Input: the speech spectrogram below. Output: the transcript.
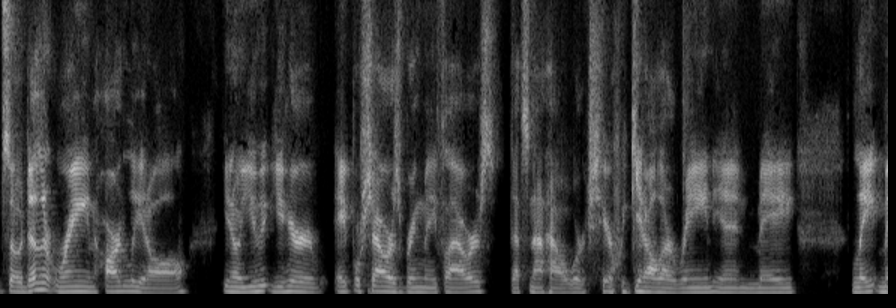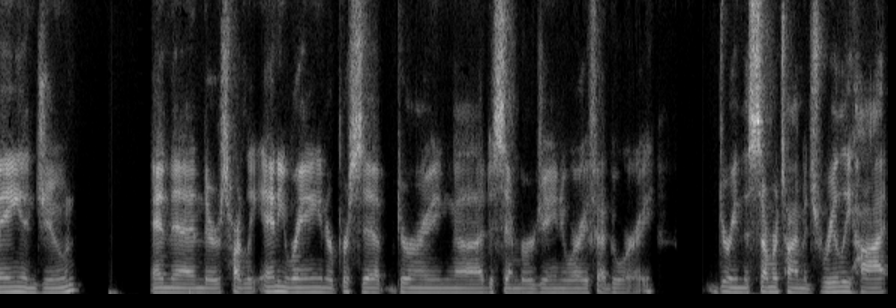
So it doesn't rain hardly at all. You know, you you hear April showers bring May flowers. That's not how it works here. We get all our rain in May, late May and June. and then there's hardly any rain or precip during uh, December, January, February. During the summertime, it's really hot,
